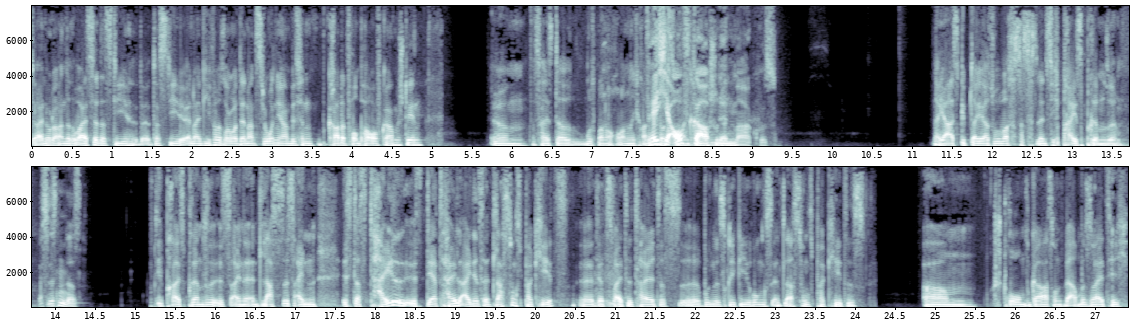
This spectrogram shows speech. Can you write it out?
der eine oder andere weiß ja, dass die, dass die Energieversorger der Nation ja ein bisschen gerade vor ein paar Aufgaben stehen. Ähm, das heißt, da muss man auch ordentlich ran. Welche Aufgaben denn, Markus? Naja, es gibt da ja sowas, das nennt sich Preisbremse. Was ist denn das? Die Preisbremse ist eine Entlast, ist ein, ist das Teil, ist der Teil eines Entlastungspakets, äh, der mhm. zweite Teil des äh, Bundesregierungsentlastungspaketes, ähm, Strom, Gas und Wärmeseitig,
